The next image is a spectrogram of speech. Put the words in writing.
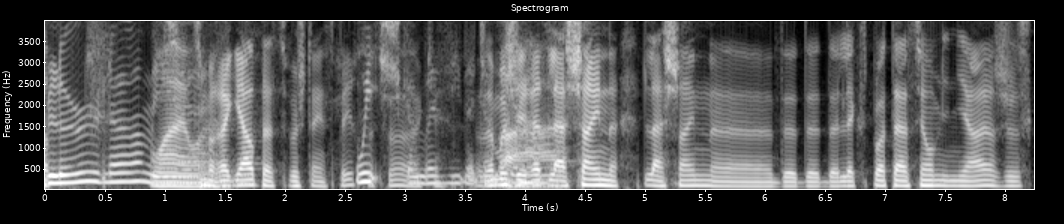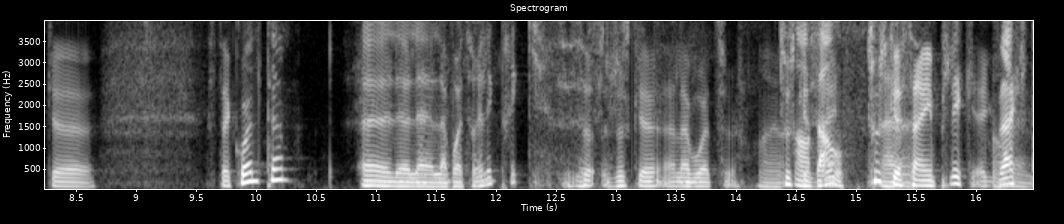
bleu, là, mais... Ouais, Tu me regardes parce que tu veux que je t'inspire, Oui, c'est je ça? suis comme, vas-y, là, Là, moi, j'irais de la chaîne, de, la chaîne euh, de, de, de l'exploitation minière jusqu'à. C'était quoi le thème? Euh, le- la, la voiture électrique. C'est ça, jusqu'à la voiture. Ouais. Tout ce en que ça, danse. tout ce que Euh, ça implique, exact.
